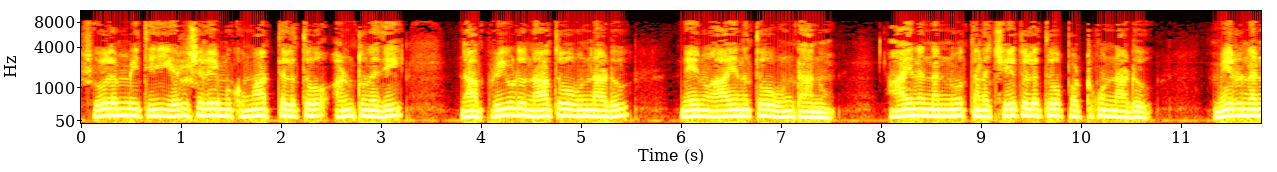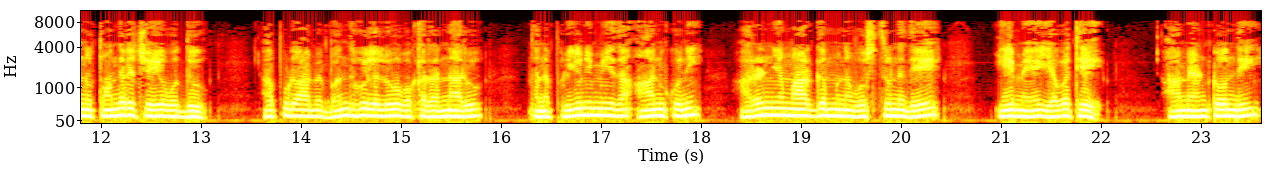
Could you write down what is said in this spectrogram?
షూలమ్మితి ఎరుషలేము కుమార్తెలతో అంటున్నది నా ప్రియుడు నాతో ఉన్నాడు. నేను ఆయనతో ఉంటాను. ఆయన నన్ను తన చేతులతో పట్టుకున్నాడు. మీరు నన్ను తొందర చేయవద్దు. అప్పుడు ఆమె బంధువులలో ఒకరన్నారు తన ప్రియుని మీద ఆనుకొని అరణ్య మార్గమున వస్తున్నదే ఈమె యవతే. ఆమె అంటోంది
